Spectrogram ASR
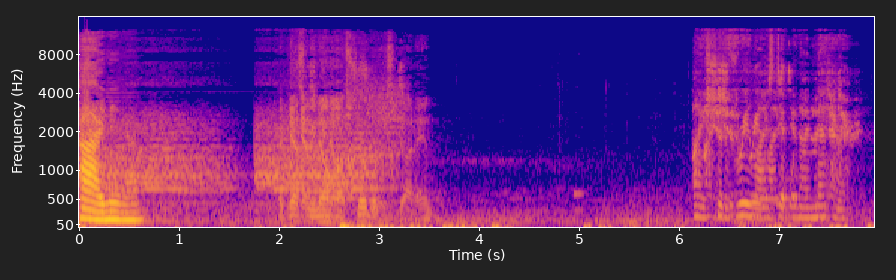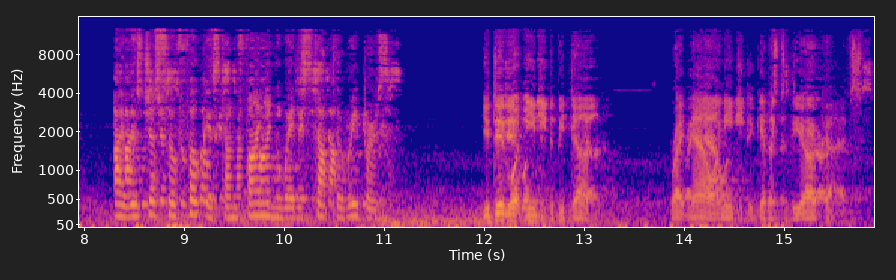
ฆ่าไอ้นี่นะครับ I guess we know how Cerberus got in. I should have realized it when I met her. I was just so focused on finding a way to stop the Reapers. You did what needed to be done. Right now, I need you to get us to the archives.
